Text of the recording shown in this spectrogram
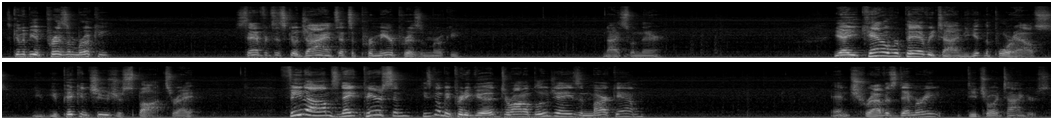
It's going to be a Prism rookie. San Francisco Giants, that's a premier Prism rookie. Nice one there. Yeah, you can't overpay every time. You get in the poorhouse. You, you pick and choose your spots, right? Phenoms, Nate Pearson. He's going to be pretty good. Toronto Blue Jays and Mark M. And Travis Demeritte, Detroit Tigers.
